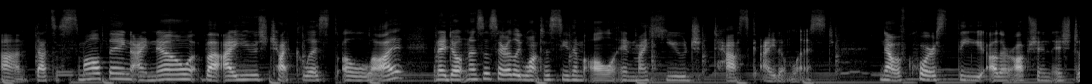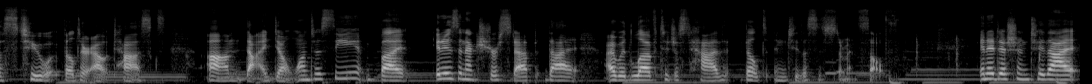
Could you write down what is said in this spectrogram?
Um, that's a small thing, I know, but I use checklists a lot and I don't necessarily want to see them all in my huge task item list. Now, of course, the other option is just to filter out tasks um, that I don't want to see, but it is an extra step that I would love to just have built into the system itself. In addition to that,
